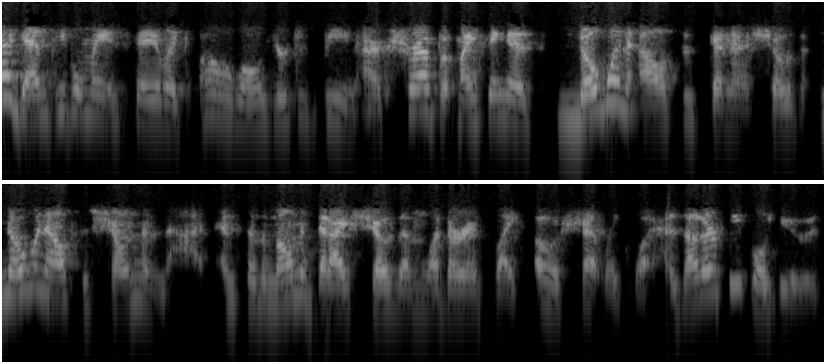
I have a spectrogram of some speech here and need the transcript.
again, people might say, like, oh, well, you're just being extra. But my thing is, no one else is going to show them, no one else has shown them that. And so the moment that I show them, whether it's like, oh, shit, like, what has other people used?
